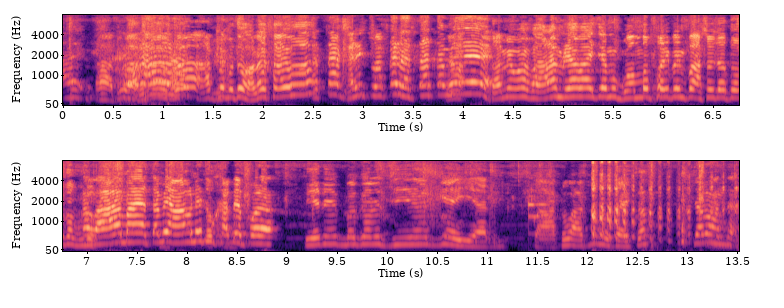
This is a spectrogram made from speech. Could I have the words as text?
આટલો બધો હળે ખાયો હતા ઘરે ચોકર હતા તમે. તમે હવે રહેવા આવી હું ગામમાં ફરી ફરી પાછો જતો હતો વાળામાં તમે આવો ને તું ખબર પડે. તેરે બગર જીએ ગયા યાર હાટું આટલું બતાય છે ચલો અંદર.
